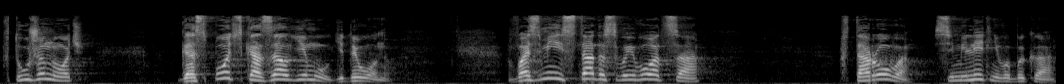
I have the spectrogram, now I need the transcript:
в ту же ночь Господь сказал ему, Гидеону, возьми из стада своего отца второго семилетнего быка,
